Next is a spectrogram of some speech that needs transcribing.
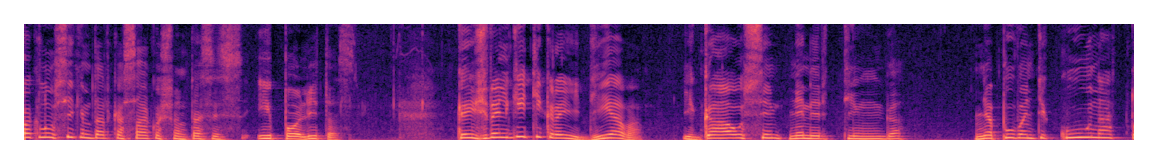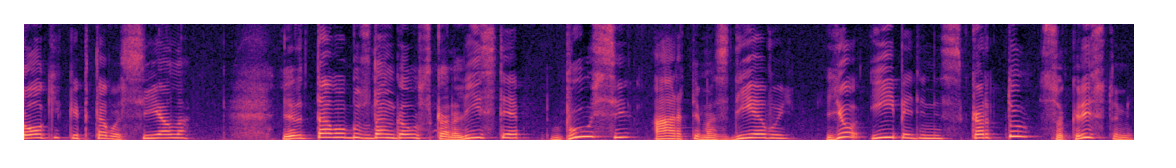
paklausykim dar, ką sako šventasis Ipolitas. Kai žvelgi tikrąjį Dievą, įgausi nemirtingą, nepūvantį kūną tokį kaip tavo siela, ir tavo bus dangaus karalystė, būsi artimas Dievui, jo įpėdinis kartu su Kristumi.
